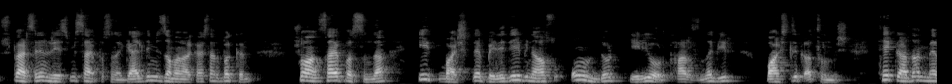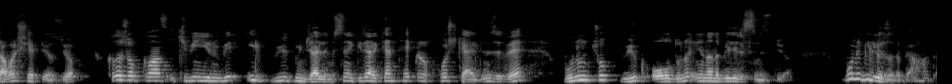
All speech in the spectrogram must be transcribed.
Supercell'in resmi sayfasına. Geldiğimiz zaman arkadaşlar bakın şu an sayfasında ilk başlıkta belediye binası 14 geliyor tarzında bir başlık atılmış. Tekrardan merhaba şef yazıyor. Clash of Clans 2021 ilk büyük güncellemesine girerken tekrar hoş geldiniz ve bunun çok büyük olduğunu inanabilirsiniz diyor. Bunu biliyoruz tabii abi.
